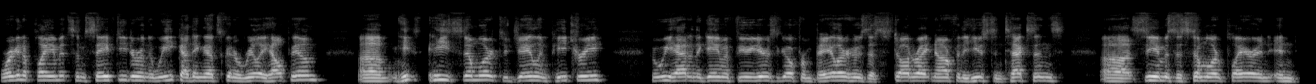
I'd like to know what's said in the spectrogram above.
We're going to play him at some safety during the week. I think that's going to really help him. Um, he's he's similar to Jalen Pitre, who we had in the game a few years ago from Baylor, who's a stud right now for the Houston Texans. Uh, see him as a similar player, and and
